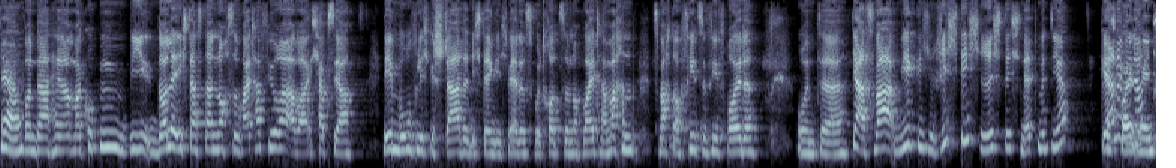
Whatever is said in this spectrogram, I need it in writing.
Ja. Von daher mal gucken, wie dolle ich das dann noch so weiterführe. Aber ich habe es ja nebenberuflich gestartet. Ich denke, ich werde es wohl trotzdem noch weitermachen. Es macht auch viel zu viel Freude. Und äh, ja, es war wirklich richtig, richtig nett mit dir. Gerne das freut wieder. mich.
